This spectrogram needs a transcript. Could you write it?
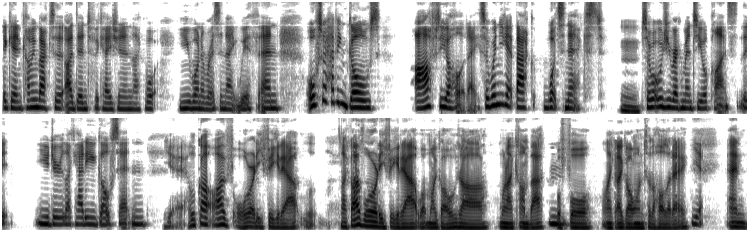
again coming back to identification and like what you want to resonate with and also having goals after your holiday. So when you get back what's next? Mm, so what would you recommend to your clients that you do like how do you goal set and yeah. Look, I, I've already figured out. Like I've already figured out what my goals are when I come back Mm. before like I go on to the holiday. Yeah. And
